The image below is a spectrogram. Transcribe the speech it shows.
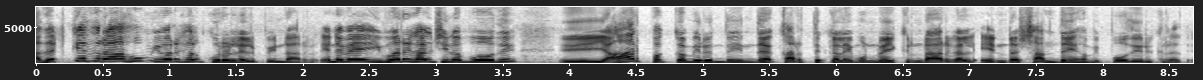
அதற்கெதிராகவும் இவர்கள் குரல் எழுப்பினார்கள். எனவே இவர்கள் சில போது யார் பக்கம் இருந்து இந்த கருத்துக்களை முன்வைக்கின்றார்கள்? என்ற சந்தேகம் இப்போது இருக்கிறது.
